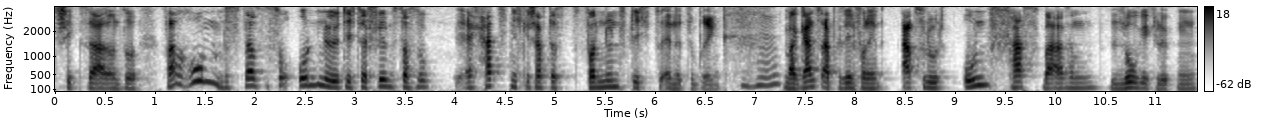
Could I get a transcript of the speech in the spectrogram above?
Schicksal und so. Warum? Das war so unnötig. Der Film ist doch so, er hat es nicht geschafft, das vernünftig zu Ende zu bringen. Mal ganz abgesehen von den absolut unfassbaren Logiklücken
